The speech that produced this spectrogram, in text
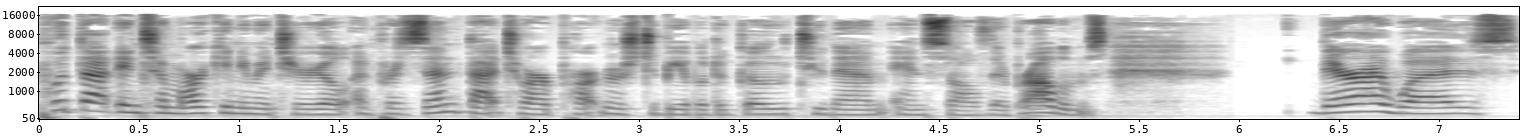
put that into marketing material, and present that to our partners to be able to go to them and solve their problems. There I was.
